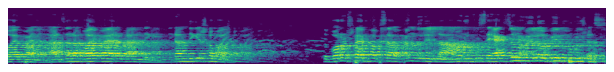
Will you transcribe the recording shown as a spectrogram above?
ভয় পায় না। আর যারা ভয় পায় এরা ডান দিকে। ডান দিকে সবাই। তো বড় সাহেব ভাবছে, আলহামদুলিল্লাহ, আমার অফিসে একজন হইলেও বীর পুরুষ আছে।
